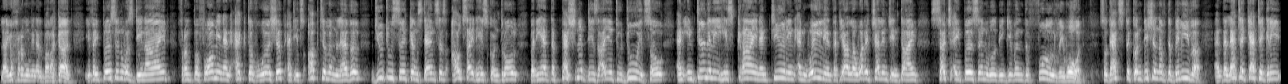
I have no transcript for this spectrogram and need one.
لا يحرم من البركات. If a person was denied from performing an act of worship at its optimum level due to circumstances outside his control, but he had the passionate desire to do it so, and internally he's crying and tearing and wailing that, Ya Allah, what a challenging time, such a person will be given the full reward. So that's the condition of the believer. And the latter category,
